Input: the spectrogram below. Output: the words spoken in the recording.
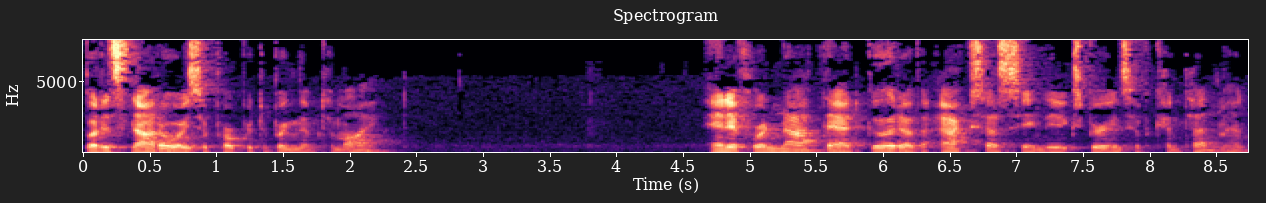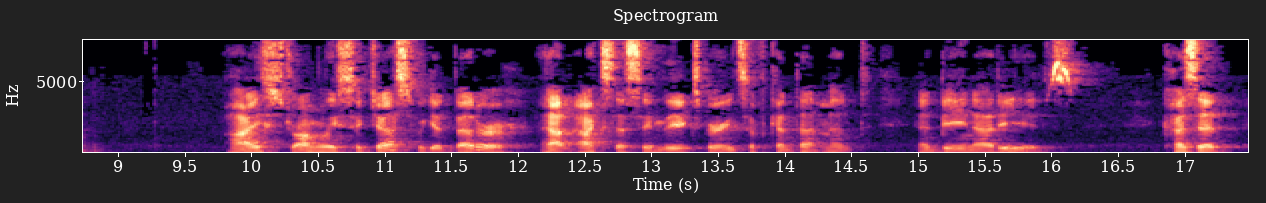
but it's not always appropriate to bring them to mind. And if we're not that good of accessing the experience of contentment, I strongly suggest we get better at accessing the experience of contentment and being at ease. Because it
